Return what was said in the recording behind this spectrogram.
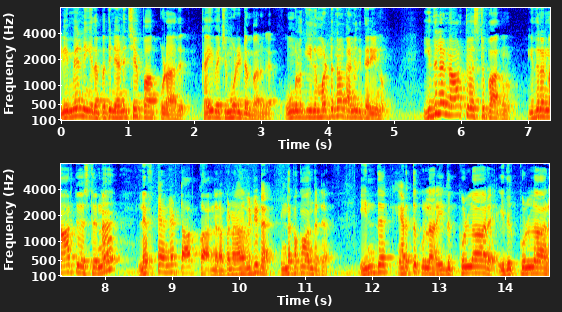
இனிமேல் நீங்கள் இதை பற்றி நினச்சே பார்க்கக்கூடாது. கை வச்சு மூடிட்டேன் பாருங்கள் உங்களுக்கு இது மட்டும்தான் கண்ணுக்கு தெரியணும். இதில் நார்த் வெஸ்ட்டு பார்க்கணும். இதில் நார்த் வெஸ்ட்டுன்னா லெஃப்ட் ஹேண்டில் டாப் கார்னர் அப்போ நான் அதை விட்டுட்டேன். இந்த பக்கம் வந்துட்டேன். இந்த இடத்துக்குள்ளார இதுக்குள்ளார இதுக்குள்ளார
